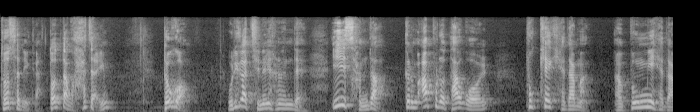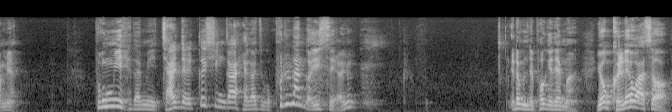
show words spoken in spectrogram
뒀으니까 뒀다고 하자 두고 우리가 진행하는데 이 3자 그럼 앞으로 다가올 북핵 회담은 어, 북미 회담은 북미 회담이 잘 될 것인가 해가지고 풀어난 거 있어요 여러분들 보게 되면 요 근래 와서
